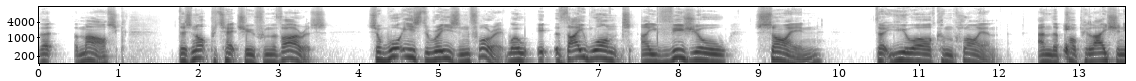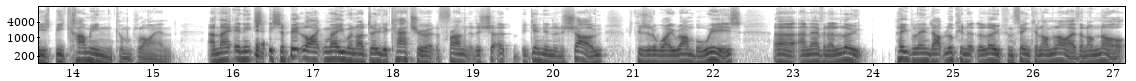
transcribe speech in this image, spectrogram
that a mask does not protect you from a virus. So, what is the reason for it? Well, it, they want a visual sign that you are compliant and the population is becoming compliant. And they and it's yeah. it's a bit like me when I do the catcher at the front of the show, at the beginning of the show because of the way Rumble is, uh, and having a loop. People end up looking at the loop and thinking I'm live, and I'm not.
